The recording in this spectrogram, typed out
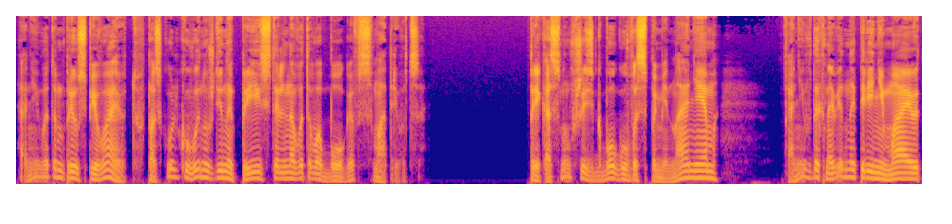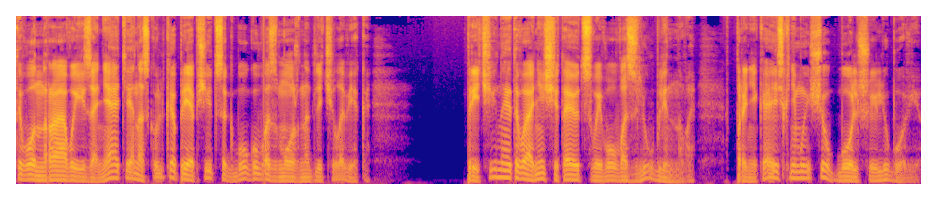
они в этом преуспевают, поскольку вынуждены пристально в этого Бога всматриваться. Прикоснувшись к Богу воспоминаниям, они вдохновенно перенимают его нравы и занятия, насколько приобщиться к Богу возможно для человека. Причиной этого они считают своего возлюбленного — проникаясь к нему еще большей любовью.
